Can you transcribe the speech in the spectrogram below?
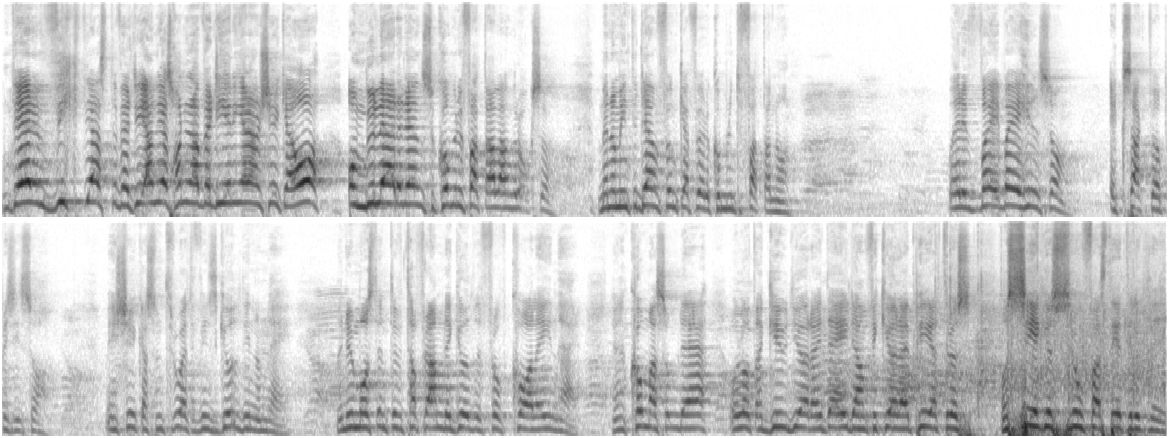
Det är den viktigaste värderingen. Andreas, har ni några värderingar i er kyrka? Ja, om du lär dig den så kommer du fatta alla andra också. Men om inte den funkar för dig kommer du inte fatta någon. Vad är, det, vad är, vad är Hillsong? Exakt vad jag precis sa. En kyrka som tror att det finns guld inom dig. Men du måste inte ta fram det guldet för att kvala in här. Du kan komma som det är och låta Gud göra i dig det han fick göra i Petrus och se Guds trofasthet i ditt liv.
